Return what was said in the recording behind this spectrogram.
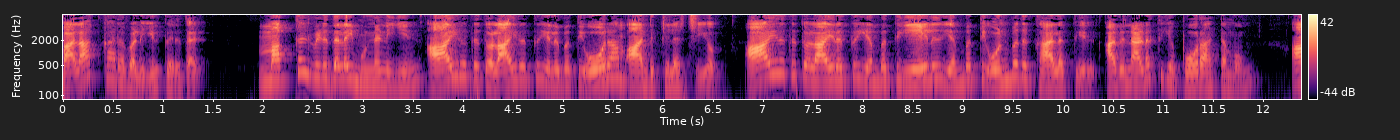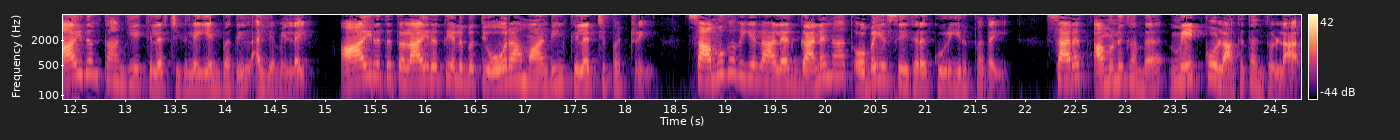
பலாத்கார வழியில் பெறுதல். மக்கள் விடுதலை முன்னணியின் ஆயிரத்து தொள்ளாயிரத்து எழுபத்தி ஓராம் ஆண்டு கிளர்ச்சியும் ஆயிரத்து தொள்ளாயிரத்து எண்பத்தி ஏழு எண்பத்தி ஒன்பது காலத்தில் அது நடத்திய போராட்டமும் ஆயுதம் தாங்கிய கிளர்ச்சிகளே என்பதில் ஐயமில்லை. ஆயிரத்து தொள்ளாயிரத்து எழுபத்தி ஓராம் ஆண்டின் கிளர்ச்சி பற்றி சமூகவியலாளர் கணநாத் ஒபயசேகர கூறியிருப்பதை சரத் அமுனுகம மேற்கோளாக தந்துள்ளார்.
